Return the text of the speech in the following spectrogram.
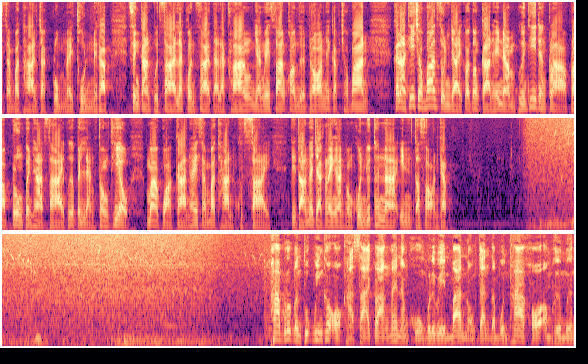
ตสัมปทานจากกลุ่มนายทุนนะครับซึ่งการขุดทรายและขนทรายแต่ละครั้งยังได้สร้างความเดือดร้อนให้กับชาวบ้าน ขณะที่ชาวบ้านส่วนใหญ่ก็ต้องการให้นำพื้นที่ดังกล่าวปรับปรุงเป็นหาดทรายเพื่อเป็นแหล่งท่องเที่ยว มากกว่าการให้สัมปทานขุดทราย ติดตามได้จากรายงานของคุณยุทธนาอินตสอนครับ ภาพรถบรรทุกวิ่งเข้าออกหาดทรายกลางแม่น้ำโขงบริเวณบ้านหนองจันตำบลท่าคออำเภอเมือง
